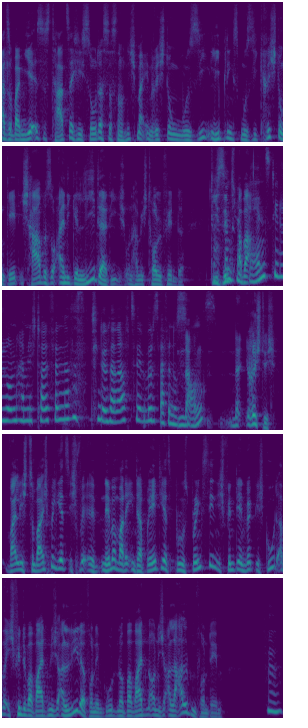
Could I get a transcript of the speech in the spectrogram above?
Also bei mir ist es tatsächlich so, dass das noch nicht mal in Richtung Musik, Lieblingsmusikrichtung geht. Ich habe so einige Lieder, die ich unheimlich toll finde. Die Hast sind aber Bands, die du unheimlich toll findest, die du dann aufzählen würdest, einfach nur Songs. Na, na, richtig, weil ich zum Beispiel jetzt, ich äh, nehme mal den Interpret jetzt Bruce Springsteen. Ich finde den wirklich gut, aber ich finde bei weitem nicht alle Lieder von dem gut und bei weitem auch nicht alle Alben von dem. Hm.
